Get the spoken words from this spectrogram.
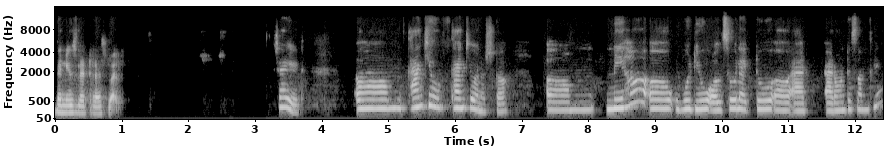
the newsletter as well. Right. Um, thank you. Thank you anushka um, neha uh, would you also like to uh, add add on to something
